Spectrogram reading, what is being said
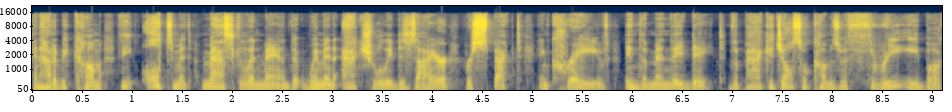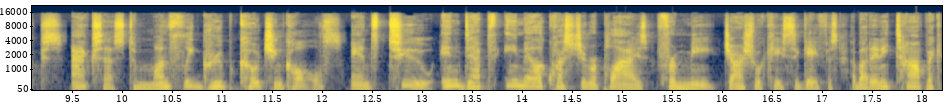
and how to become the ultimate masculine man that women actually desire, respect, and crave in the men they date. The package also comes with three ebooks, access to monthly group coaching calls, and two in depth email question replies from me, Joshua K. Sigafus, about any topic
